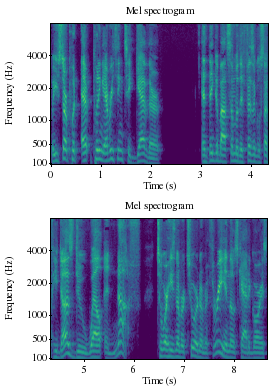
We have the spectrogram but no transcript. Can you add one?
but you start put, putting everything together and think about some of the physical stuff he does do well enough to where he's number two or number three in those categories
